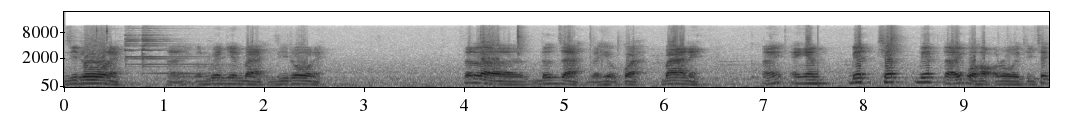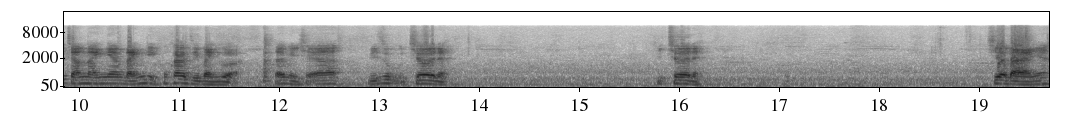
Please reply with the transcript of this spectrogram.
Zero này, Đấy. còn nguyên nhân bài zero này. Rất là đơn giản và hiệu quả. Ba này, đấy, anh em biết chất, biết đấy của họ rồi thì chắc chắn là anh em đánh thì không khác gì bài ngửa. Đây mình sẽ, ví dụ chơi này. Khi chơi này chia bài nhé.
